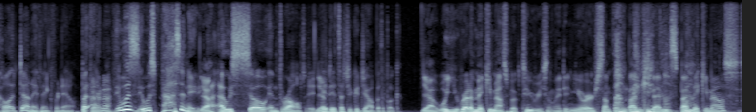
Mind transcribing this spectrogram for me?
call it done. I think for now. But Fair I- enough. it was it was fascinating. Yeah. I, I was so enthralled. It, They did such a good job with the book. Yeah. Well, you read a Mickey Mouse book too recently, didn't you, or something by Mickey by, Mouse by? Mickey Mouse?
